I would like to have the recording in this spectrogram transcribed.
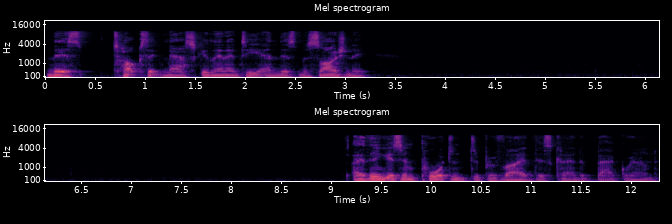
This toxic masculinity and this misogyny. I think it's important to provide this kind of background.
